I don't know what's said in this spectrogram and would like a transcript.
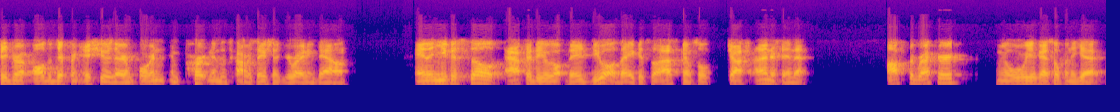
figuring out all the different issues that are important and pertinent to this conversation that you're writing down. And then you can still, after they do, they do all that, you can still ask them, so Josh, I understand that. Off the record, I mean, what were you guys hoping to get?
